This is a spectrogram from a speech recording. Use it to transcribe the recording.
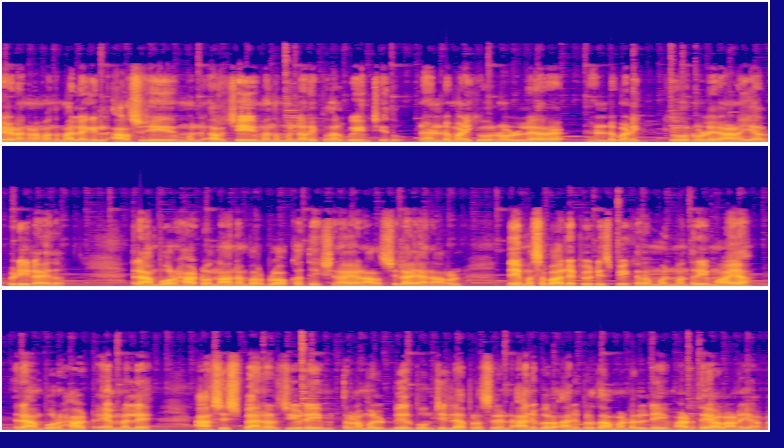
കീഴടങ്ങണമെന്നും അല്ലെങ്കിൽ അറസ്റ്റ് ചെയ്യും അറസ്റ്റ് ചെയ്യുമെന്നും മുന്നറിയിപ്പ് നൽകുകയും ചെയ്തു. രണ്ട് മണിക്കൂറിനുള്ളിൽ രണ്ട് മണിക്കൂറിനുള്ളിലാണ് ഇയാൾ പിടിയിലായത്. രാംപൂർ ഹാട്ട് ഒന്നാം നമ്പർ ബ്ലോക്ക് അധ്യക്ഷനായാണ് അറസ്റ്റിലായ അനാറുൽ നിയമസഭാ ഡെപ്യൂട്ടി സ്പീക്കറും മുൻ മന്ത്രിയുമായ Rampur Hat M L A Ashish ബാനർജിയുടെയും തൃണമൂൽ ബീർഭൂം ജില്ലാ പ്രസിഡന്റ് അനുബ്ര അനുബ്രത മണ്ഡലിന്റെയും അടുത്തയാളാണ് ഇയാൾ.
